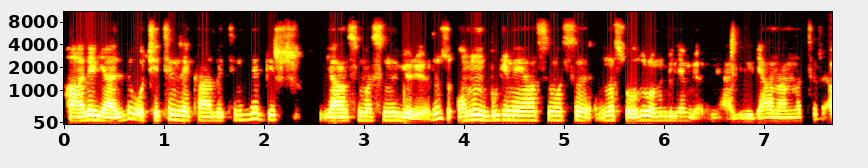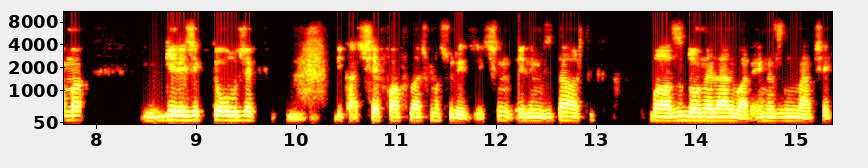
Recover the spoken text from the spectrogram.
hale geldi. O çetin rekabetinde bir yansımasını görüyoruz. Onun bugüne yansıması nasıl olur onu bilemiyorum. Yani Bilgehan anlatır ama gelecekte olacak birkaç şeffaflaşma süreci için elimizde artık bazı doneler var. En azından şey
